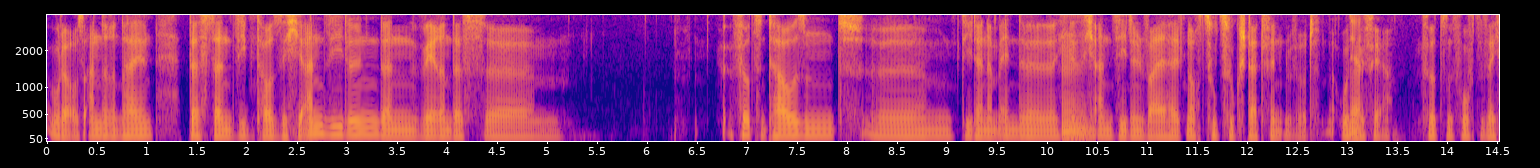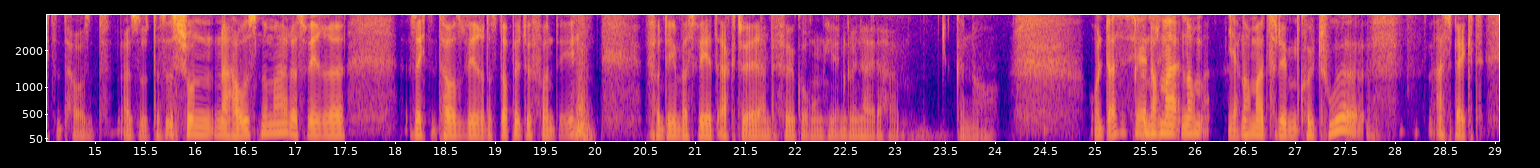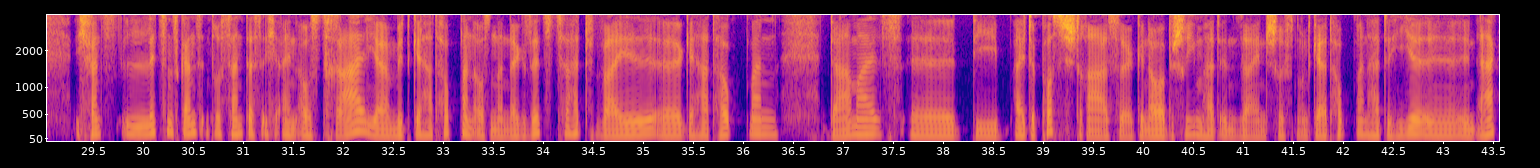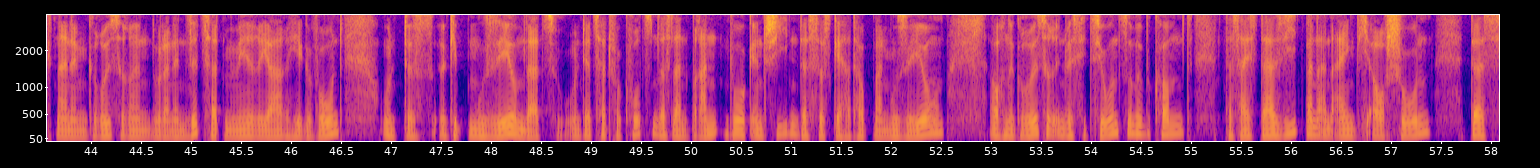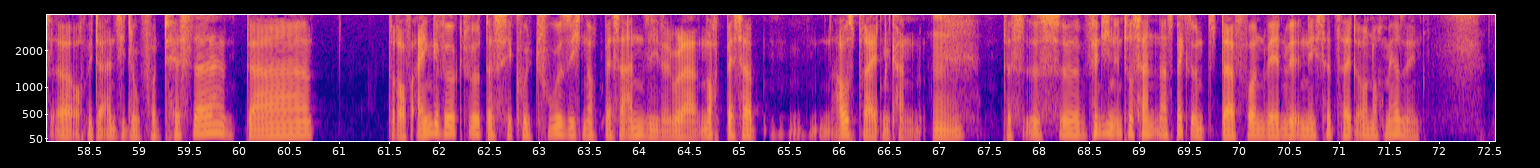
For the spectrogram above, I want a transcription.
oder aus anderen Teilen, dass dann 7000 sich hier ansiedeln, dann wären das ähm, 14.000, ähm, die dann am Ende hier mhm. sich ansiedeln, weil halt noch Zuzug stattfinden wird, ungefähr. Ja. 14, 15, 16.000. Also das ist schon eine Hausnummer. Das wäre 16.000 wäre das Doppelte von dem, von dem, was wir jetzt aktuell an Bevölkerung hier in Grünheide haben. Genau. Und das ist ja nochmal noch mal, ja. noch zu dem Kultur Aspekt. Ich fand es letztens ganz interessant, dass sich ein Australier mit Gerhard Hauptmann auseinandergesetzt hat, weil äh, Gerhard Hauptmann damals äh, die alte Poststraße genauer beschrieben hat in seinen Schriften. Und Gerhard Hauptmann hatte hier äh, in Erkner einen größeren oder einen Sitz, hat mehrere Jahre hier gewohnt und das äh, gibt ein Museum dazu. Und jetzt hat vor kurzem das Land Brandenburg entschieden, dass das Gerhard Hauptmann Museum auch eine größere Investitionssumme bekommt. Das heißt, da sieht man dann eigentlich auch schon, dass äh, auch mit der Ansiedlung von Tesla da darauf eingewirkt wird, dass die Kultur sich noch besser ansiedelt oder noch besser ausbreiten kann. Mhm. Das ist, äh, finde ich, einen interessanten Aspekt und davon werden wir in nächster Zeit auch noch mehr sehen.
